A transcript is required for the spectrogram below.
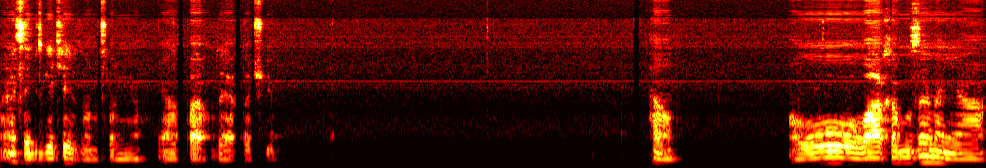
Neyse biz geçeriz onu sorun yok. Yalnız parkur da yaklaşıyor. Tamam. Oo arkamızda hemen ya.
